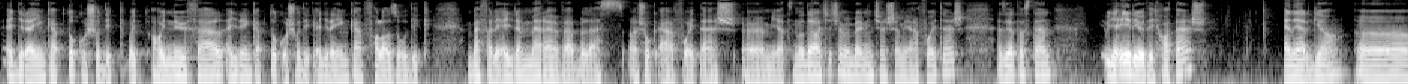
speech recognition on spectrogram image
egyre inkább tokosodik, vagy ahogy nő fel, egyre inkább tokosodik, egyre inkább falazódik befelé, egyre merevebb lesz a sok elfolytás miatt. Na de a csecsemőben nincsen semmi elfolytás, ezért aztán ugye éri őt egy hatás, energia ö,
